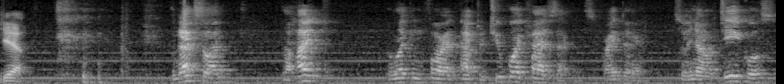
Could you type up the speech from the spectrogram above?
Yeah. The next one, the height, we're looking for it after 2.5 seconds, right there. So we know t equals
